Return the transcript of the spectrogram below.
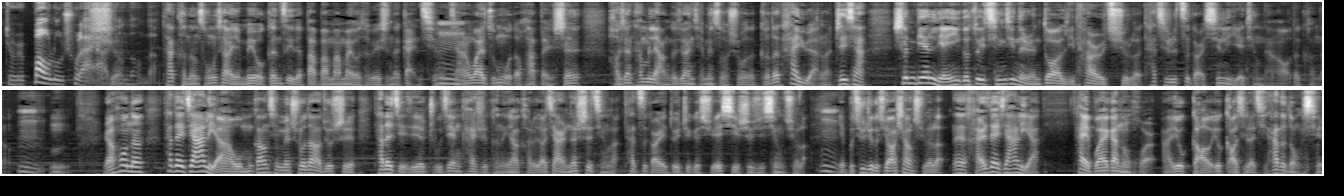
就是暴露出来啊，等等的。她可能从小也没有跟自己的爸爸妈妈有特别深的感情，加上外祖母的话，本身好像他们两个就像前面所说的，隔得太远了。这下。身边连一个最亲近的人都要离他而去了，他其实自个儿心里也挺难熬的，可能。嗯嗯。然后呢，他在家里啊，我们刚前面说到，就是他的姐姐逐渐开始可能要考虑到嫁人的事情了，他自个儿也对这个学习失去兴趣了，嗯，也不去这个学校上学了，那还是在家里啊，他也不爱干农活儿啊，又搞又搞起了其他的东西，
